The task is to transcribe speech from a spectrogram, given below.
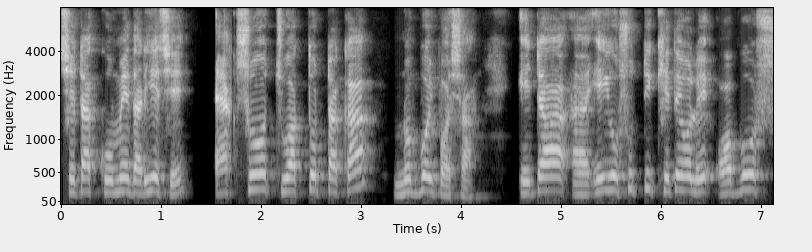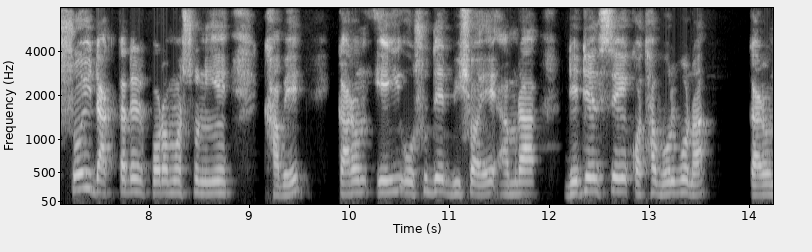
সেটা কমে দাঁড়িয়েছে, একশো চুয়াত্তর টাকা নব্বই পয়সা। এটা এই ওষুধটি খেতে হলে অবশ্যই ডাক্তারের পরামর্শ নিয়ে খাবে। কারণ এই ওষুধের বিষয়ে আমরা ডিটেলসে কথা বলব না, কারণ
